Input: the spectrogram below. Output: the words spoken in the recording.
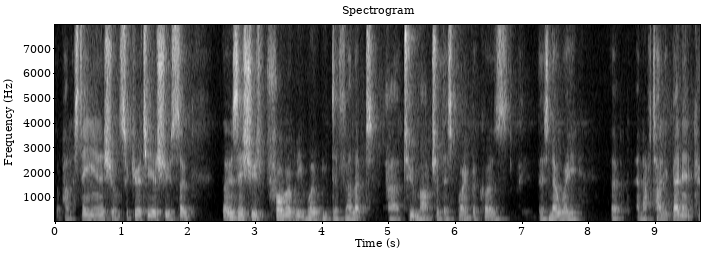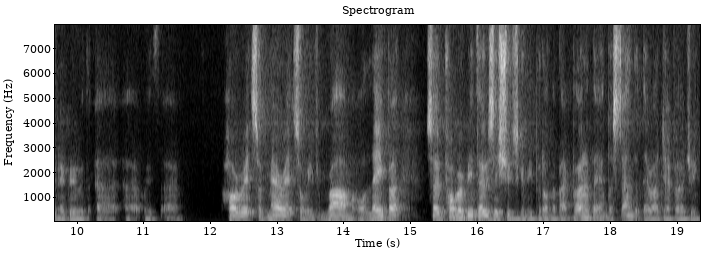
the Palestinian issue and security issues. So those issues probably won't be developed uh, too much at this point because there's no way that Naftali Bennett can agree with, uh, uh, with uh, Horowitz or Meretz or even Ra'am or Labour. So probably those issues are going to be put on the back burner. They understand that there are diverging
